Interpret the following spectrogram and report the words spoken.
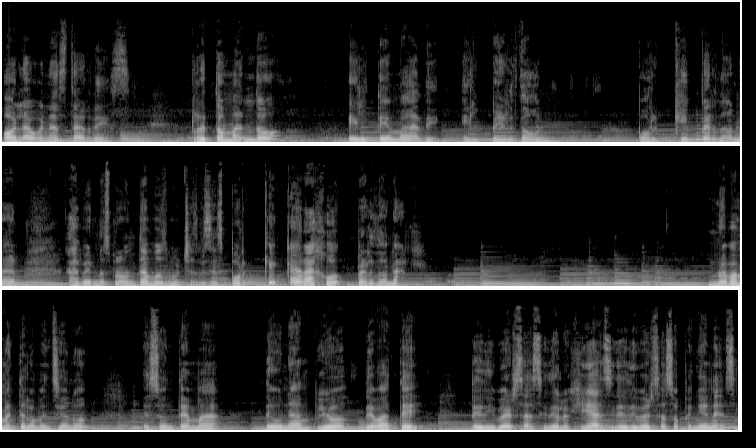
Hola, buenas tardes. Retomando el tema de el perdón. ¿Por qué perdonar? A ver, nos preguntamos muchas veces, ¿por qué carajo perdonar? Nuevamente lo menciono, es un tema de un amplio debate de diversas ideologías y de diversas opiniones,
